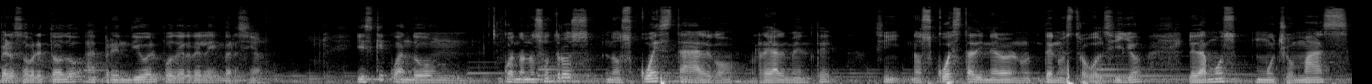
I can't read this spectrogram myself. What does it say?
Pero sobre todo aprendió el poder de la inversión. Y es que cuando, cuando nosotros nos cuesta algo realmente, nos cuesta dinero de nuestro bolsillo, le damos mucho más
